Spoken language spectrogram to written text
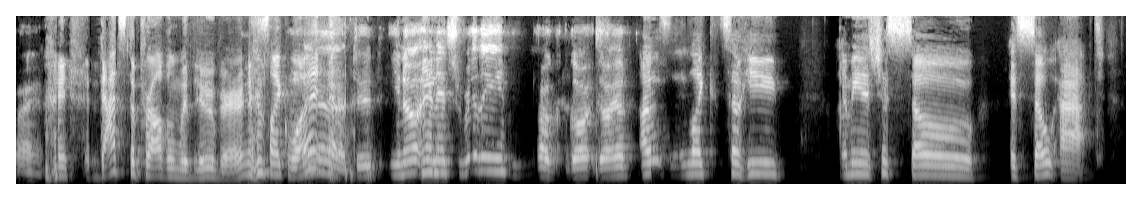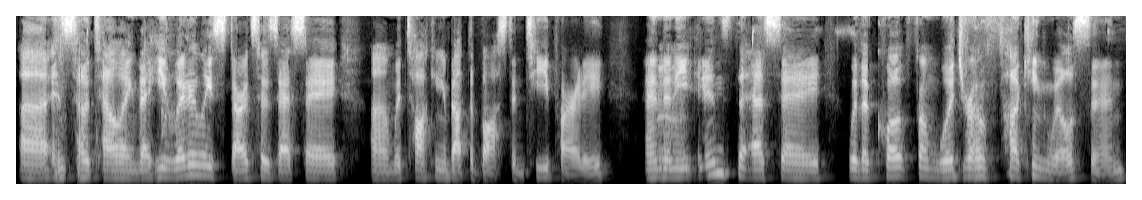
Right, right? that's the problem with uber. It's like what? Yeah dude. You know and it's really oh go, go ahead. I was like so he i mean it's just so it's so apt uh, and so telling that he literally starts his essay um, with talking about the Boston Tea Party. And then he mm. ends the essay with a quote from Woodrow fucking Wilson,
